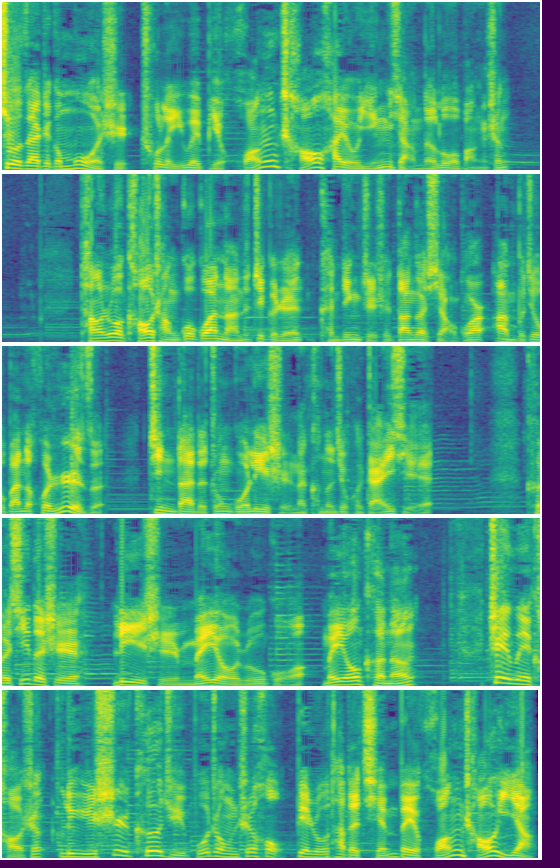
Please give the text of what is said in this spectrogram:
就在这个末世，出了一位比黄巢还有影响的落榜生。倘若考场过关呢，那这个人肯定只是当个小官，按部就班的混日子。近代的中国历史呢，可能就会改写。可惜的是，历史没有如果，没有可能。这位考生屡试科举不中之后，便如他的前辈黄巢一样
